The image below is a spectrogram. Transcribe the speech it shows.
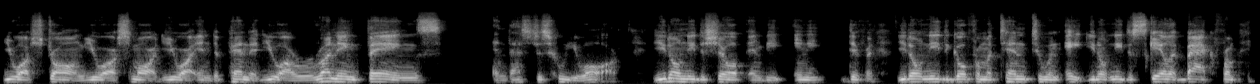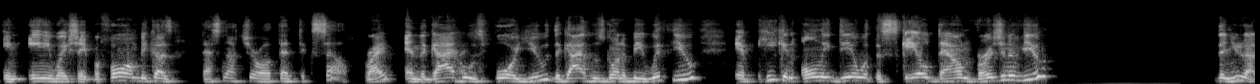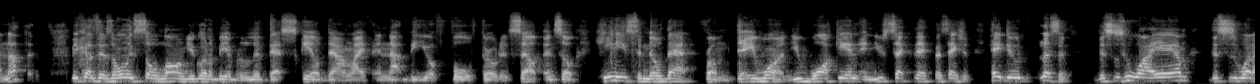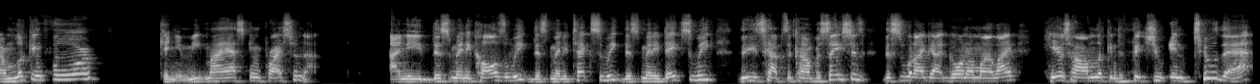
you are strong you are smart you are independent you are running things and that's just who you are you don't need to show up and be any different. You don't need to go from a 10 to an 8. You don't need to scale it back from in any way, shape, or form because that's not your authentic self, right? And the guy who's for you, the guy who's going to be with you, if he can only deal with the scaled down version of you, then you got nothing because there's only so long you're going to be able to live that scaled down life and not be your full throated self. And so he needs to know that from day one. You walk in and you set the expectation. Hey, dude, listen, this is who I am. This is what I'm looking for. Can you meet my asking price or not? I need this many calls a week, this many texts a week, this many dates a week, these types of conversations. This is what I got going on in my life. Here's how I'm looking to fit you into that.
